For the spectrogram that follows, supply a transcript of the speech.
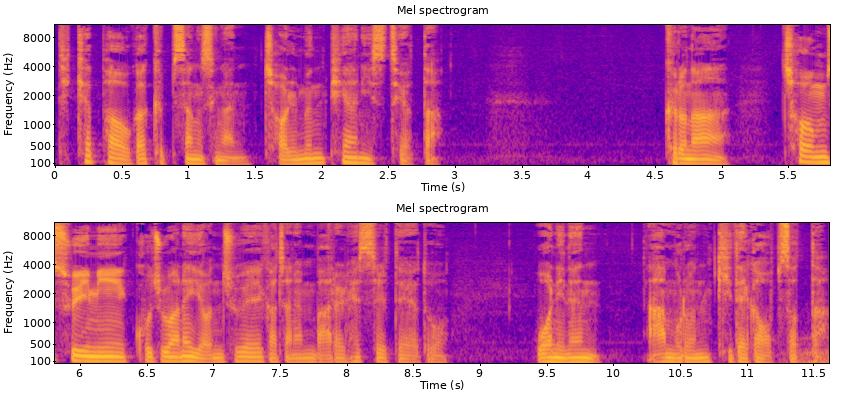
티켓 파워가 급상승한 젊은 피아니스트였다. 그러나 처음 수임이 고주환의 연주회에 가자는 말을 했을 때에도 원희는 아무런 기대가 없었다.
